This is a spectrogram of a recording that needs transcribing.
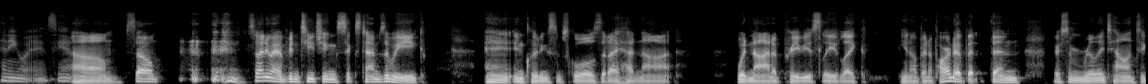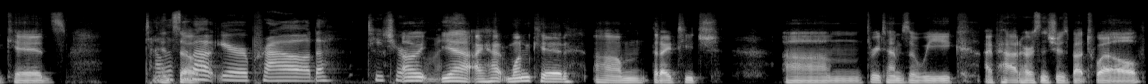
Anyways, yeah. Um, so, so anyway, I've been teaching six times a week, and including some schools that I had not, would not have previously like you know been a part of. But then there's some really talented kids. Tell and us so- about your proud teacher. Oh moment. yeah, I had one kid um, that I teach um, three times a week. I've had her since she was about twelve,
